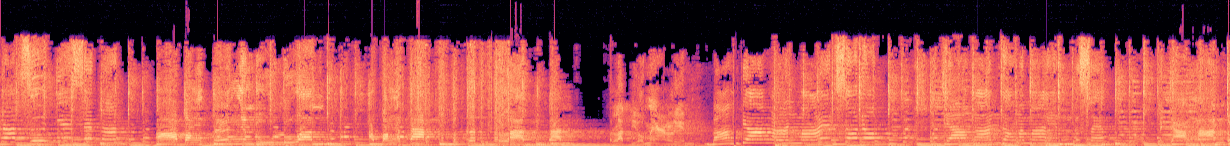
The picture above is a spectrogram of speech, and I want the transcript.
nafsunya setan Abang pengen duluan. Abang takut teket telatan Telat diomelin. Bang jangan main sodom. Jangan dong main beset Jangan dong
